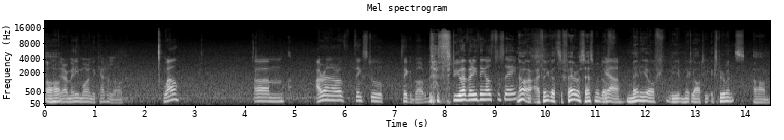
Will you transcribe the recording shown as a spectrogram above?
Uh-huh. There are many more in the catalog. Well, um, I ran out of things to think about this. Do you have anything else to say? No, I think that's a fair assessment of Yeah. many of the MacLarty experiments. Um,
